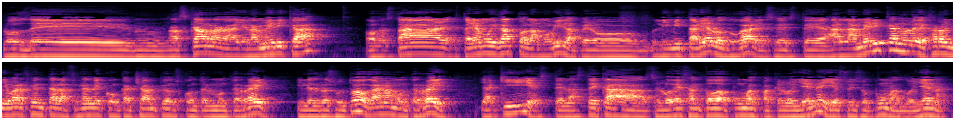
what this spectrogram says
los de mm, Azcárraga y el América, o sea, está, estaría muy gato la movida, pero limitaría los lugares. Este, al América no le dejaron llevar gente a la final de Conca Champions contra el Monterrey y les resultó, gana Monterrey. Y aquí este, el Azteca se lo dejan todo a Pumas para que lo llene y eso hizo Pumas, lo llena.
